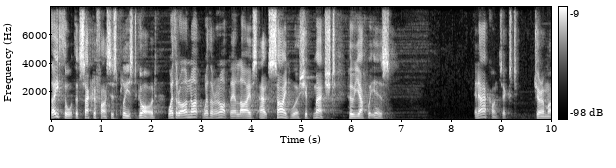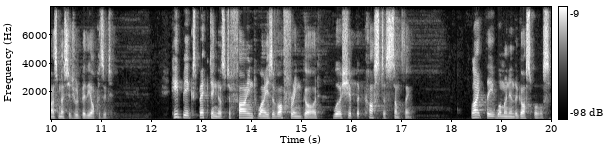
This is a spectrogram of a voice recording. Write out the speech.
They thought that sacrifices pleased God whether or not, whether or not their lives outside worship matched who Yahweh is. In our context, Jeremiah's message would be the opposite. He'd be expecting us to find ways of offering God worship that cost us something, like the woman in the Gospels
